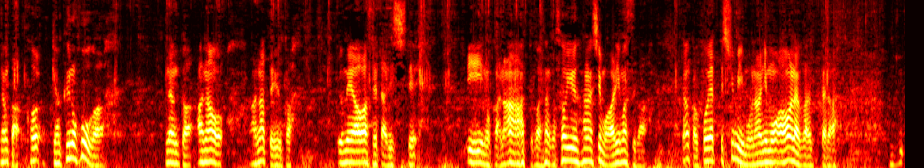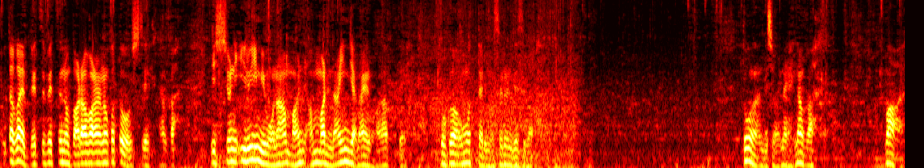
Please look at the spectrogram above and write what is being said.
なんか、逆の方が、なんか穴を、穴というか、埋め合わせたりしていいのかなとか、なんかそういう話もありますが、なんかこうやって趣味も何も合わなかったら、お互い別々のバラバラなことをして、なんか一緒にいる意味もなあんまりないんじゃないのかなって僕は思ったりもするんですが、どうなんでしょうね。なんか、まあ、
